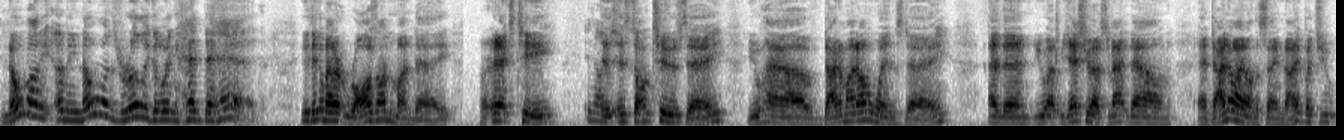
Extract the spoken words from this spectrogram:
nobody, I mean, no one's really going head to head. You think about it, Raw's on Monday, or NXT Is on- it- it's on Tuesday. You have Dynamite on Wednesday, and then you have yes, you have SmackDown and Dynamite on the same night, but you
